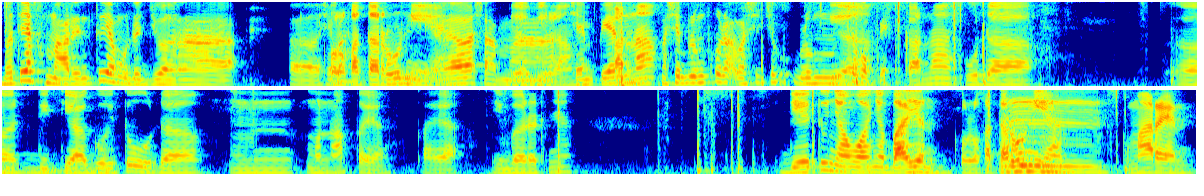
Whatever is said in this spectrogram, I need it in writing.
Berarti yang kemarin tuh yang udah juara eh, Kalau kata Rooney ya, Ya, sama dia bilang champion karena masih belum kurang, masih cukup belum Iya, cukup ya. karena udah eh, di Tiago itu udah men, men- apa ya kayak ibaratnya dia itu nyawanya Bayern kalau kata Rooney ya Hmm. kemarin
